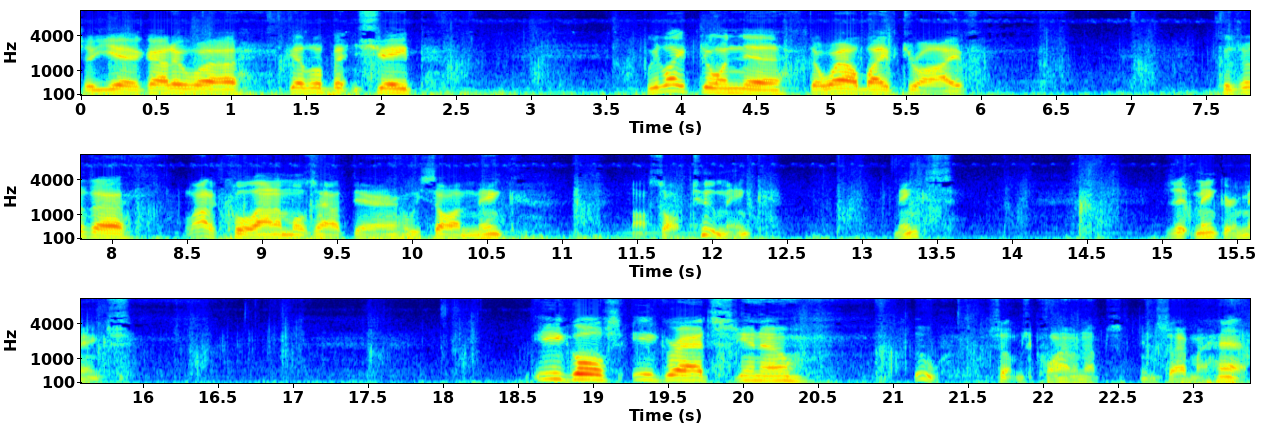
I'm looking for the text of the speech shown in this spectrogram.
So yeah, got to uh, get a little bit in shape. We like doing the the wildlife drive because there's a a lot of cool animals out there. We saw a mink. I saw two mink. Minks? Is it mink or minks? Eagles, egrets, you know. Ooh, something's climbing up inside my hat.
